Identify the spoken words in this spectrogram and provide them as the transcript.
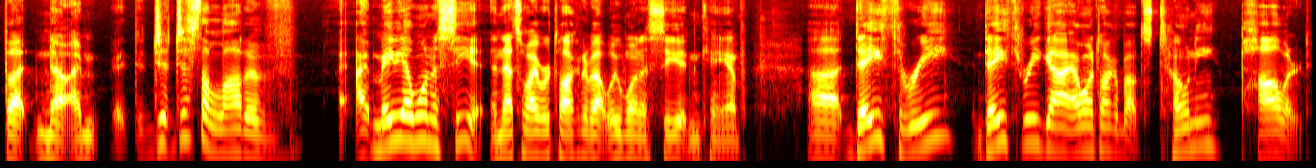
but no, I'm just, just a lot of. I, maybe I want to see it, and that's why we're talking about we want to see it in camp. Uh, day three, day three guy I want to talk about is Tony Pollard.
